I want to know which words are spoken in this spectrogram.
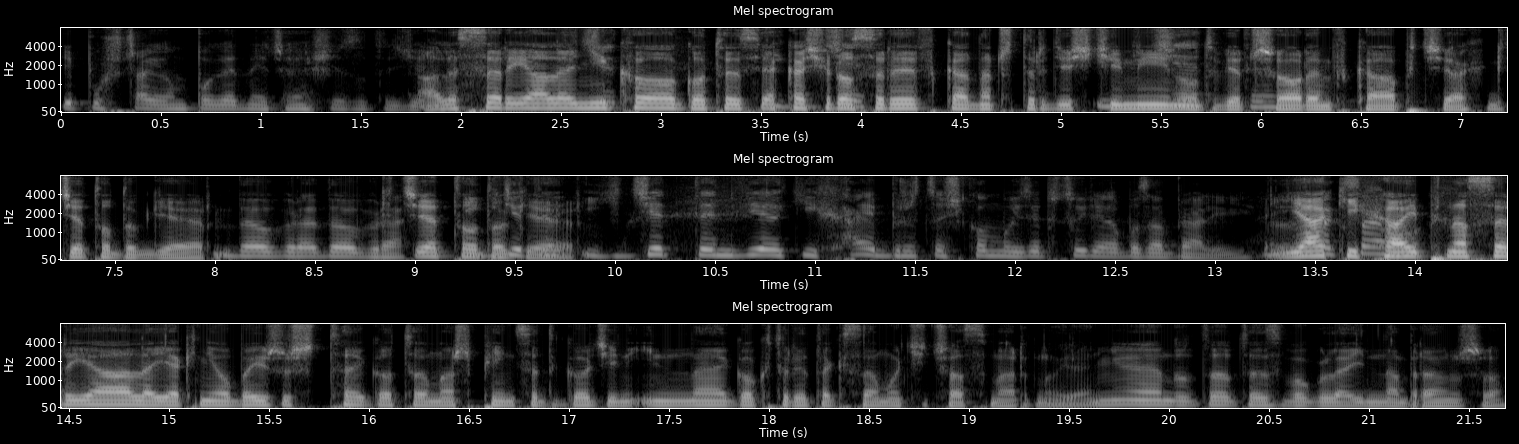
i puszczają po jednej części za tydzień. Ale seriale gdzie, nikogo, to jest jakaś gdzie, rozrywka na 40 minut wieczorem ten... w kapciach. Gdzie to do gier? Dobra, dobra. Gdzie to I do gdzie gier? Ten, I gdzie ten wielki hype, że coś komuś zepsuli albo zabrali? No, Jaki tak hype na seriale, jak nie obejrzysz kończysz tego, to masz 500 godzin innego, który tak samo ci czas marnuje. Nie, no to, to jest w ogóle inna branża.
